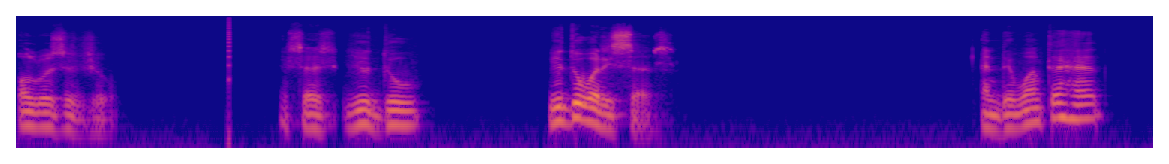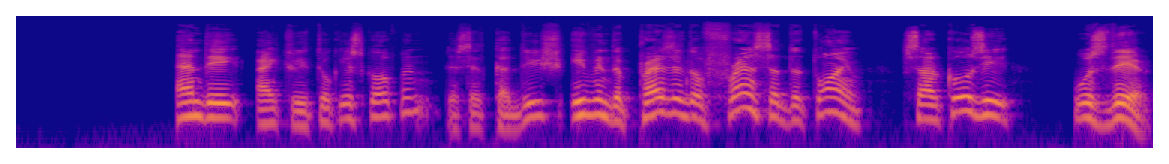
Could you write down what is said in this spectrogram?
always a Jew. He says, You do, you do what he says. And they went ahead. And they actually took his coffin. They said Kaddish. Even the president of France at the time, Sarkozy, was there.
